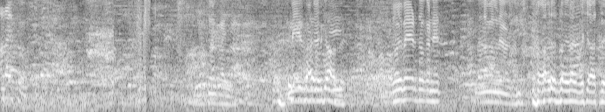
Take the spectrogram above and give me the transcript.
আড়াইশো জয় ভাই। জয় ভাইয়ের দোকানে মালামাল নেওয়ার জন্য। সাই ভাই বসে আছে।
